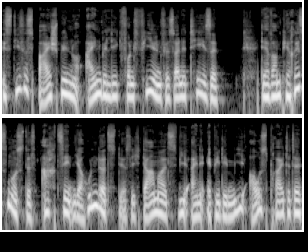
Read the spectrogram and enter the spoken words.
ist dieses Beispiel nur ein Beleg von vielen für seine These. Der Vampirismus des 18. Jahrhunderts, der sich damals wie eine Epidemie ausbreitete,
